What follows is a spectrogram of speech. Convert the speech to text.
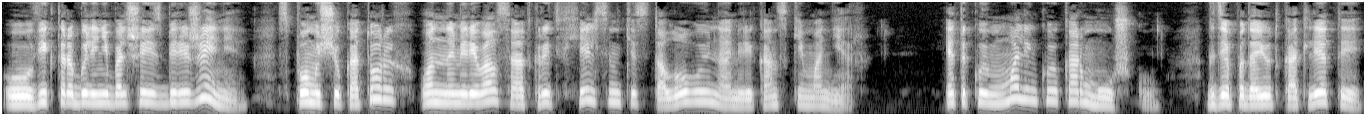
У Виктора были небольшие сбережения, с помощью которых он намеревался открыть в Хельсинки столовую на американский манер. Этакую маленькую кормушку, где подают котлеты,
